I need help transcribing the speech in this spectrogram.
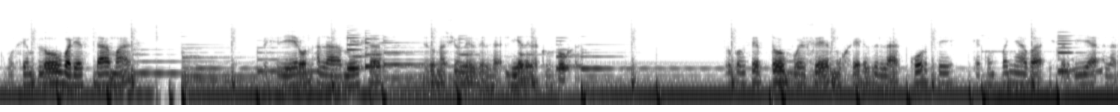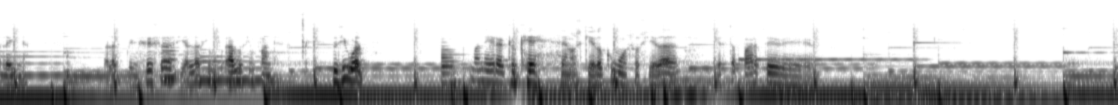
Como ejemplo, varias damas presidieron a la mesa de donaciones del Día de la Cruz Roja. Concepto puede ser mujeres de la corte que acompañaba y servía a la reina, a las princesas y a, a los infantes. Pues igual manera creo que se nos quedó como sociedad esta parte de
